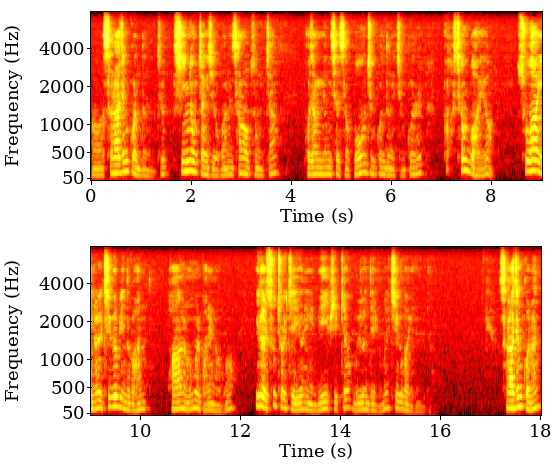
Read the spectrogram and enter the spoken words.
어, 선화증권 등, 즉 신용장에서 요구하는 상업송장, 포장명세서, 보험증권 등의 증권을 첨부하여 수화인을 지급인으로 한 화환음을 발행하고 이를 수출지 연행에 매입시켜 물건 대금을 지급하게 됩니다. 선화증권은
